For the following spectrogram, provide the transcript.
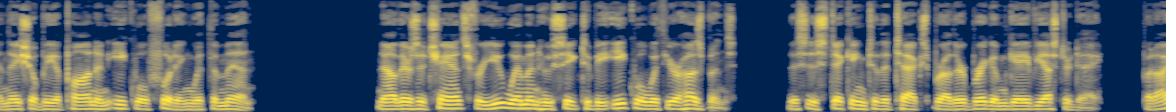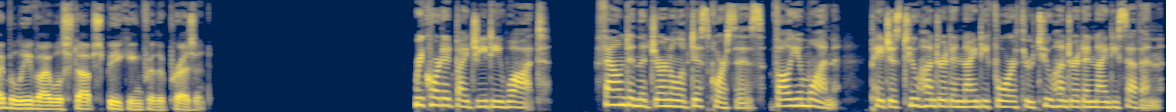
and they shall be upon an equal footing with the men. Now there's a chance for you women who seek to be equal with your husbands. This is sticking to the text Brother Brigham gave yesterday, but I believe I will stop speaking for the present. Recorded by G.D. Watt. Found in the Journal of Discourses, Volume 1, pages 294 through 297.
